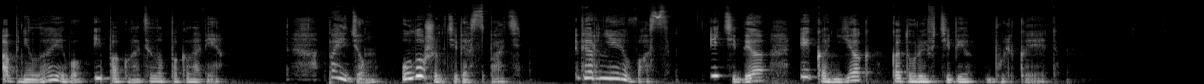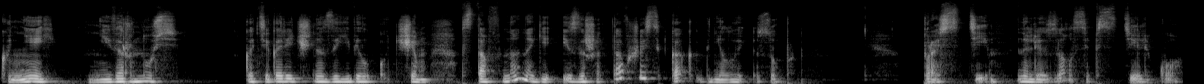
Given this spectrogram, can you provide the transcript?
Обняла его и погладила по голове. «Пойдем, уложим тебя спать». Вернее, вас. И тебя, и коньяк, который в тебе булькает. К ней не вернусь, категорично заявил отчим, встав на ноги и зашатавшись, как гнилой зуб. Прости, нализался в стельку.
